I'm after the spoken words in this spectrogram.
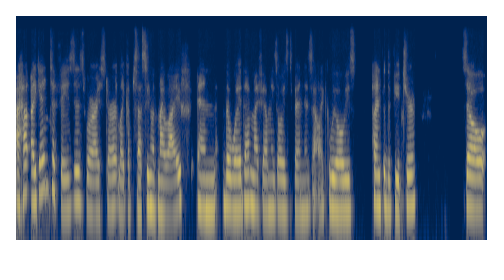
I have I get into phases where I start like obsessing with my life and the way that my family's always been is that like we always plan for the future. So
